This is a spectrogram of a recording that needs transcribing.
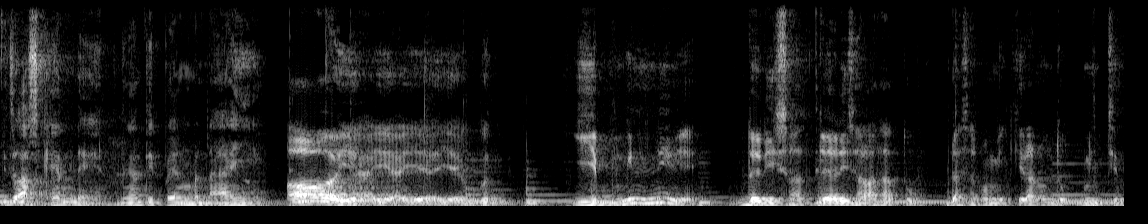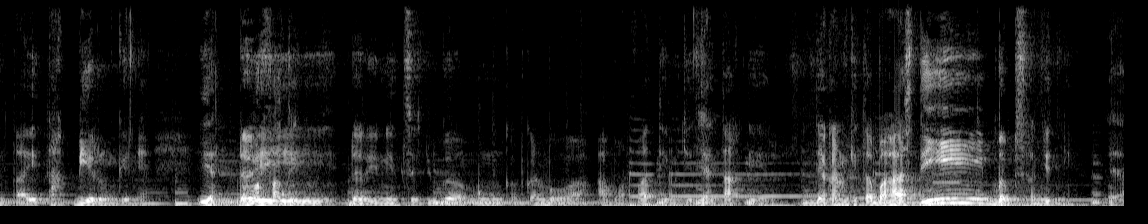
itu askenden dengan tipe yang menaik. Oh iya iya iya iya Iya mungkin ini dari dari salah satu dasar pemikiran untuk mencintai takdir mungkin ya. Iya, dari dari Nietzsche juga mengungkapkan bahwa amor fati mencintai Iya. takdir. Nanti akan kita bahas di bab selanjutnya. Ya.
